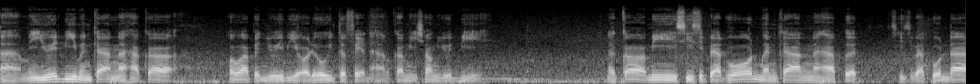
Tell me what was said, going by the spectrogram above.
อ่ามี USB เหมือนกันนะครับ ก็เพราะว่าเป็น USB audio interface นะครับ ก็มีช่อง USB แล้วก็มี 48 โวลต์เหมือนกันนะครับ เปิด 48 โวลต์ได้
